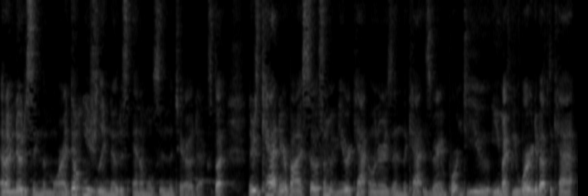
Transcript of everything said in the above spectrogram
and I'm noticing them more. I don't usually notice animals in the tarot decks, but there's a cat nearby, so some of you are cat owners, and the cat is very important to you. You might be worried about the cat.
